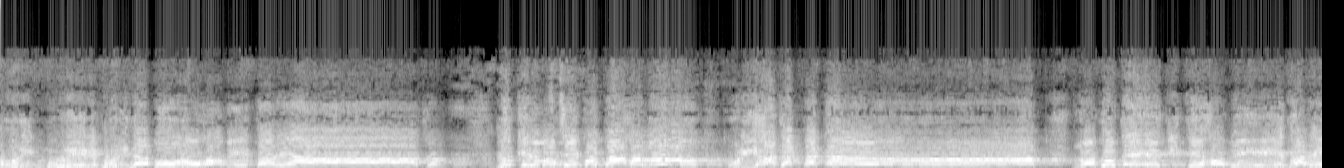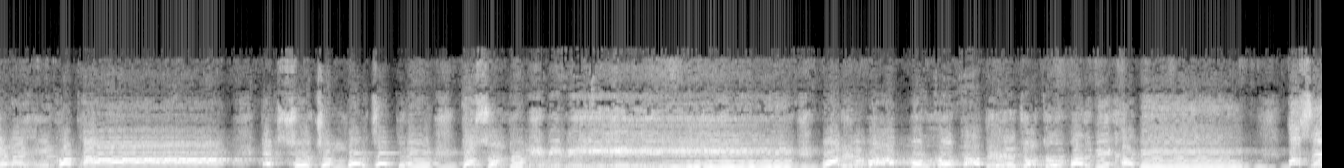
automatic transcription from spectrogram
ফরিদপুরের ফরিদাব হবে তার আজ। লোকের মাঝে কথা হলো কুড়ি হাজার টাকা। নগদে দিতে হবে, ধারে নাহি কথা। একশো জন বরযাত্রী দশম দুলি বিবি। বরের বাপ বলল, তাদের যত পারবে খাবে। বাসে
